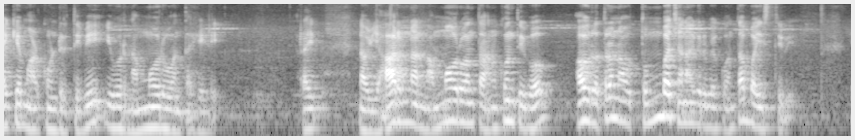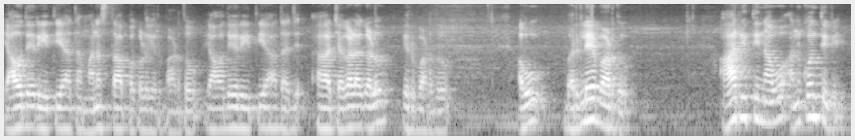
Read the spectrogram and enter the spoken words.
ಆಯ್ಕೆ ಮಾಡ್ಕೊಂಡಿರ್ತೀವಿ, ಇವರು ನಮ್ಮೋರು ಅಂತ ಹೇಳಿ. ರೈಟ್ ನಾವು ಯಾರನ್ನು ನಮ್ಮವರು ಅಂತ ಅನ್ಕೊತೀವೋ ಅವ್ರ ಹತ್ರ ನಾವು ತುಂಬ ಚೆನ್ನಾಗಿರಬೇಕು ಅಂತ ಬಯಸ್ತೀವಿ. ಯಾವುದೇ ರೀತಿಯಾದ ಮನಸ್ತಾಪಗಳು ಇರಬಾರ್ದು. ಯಾವುದೇ ರೀತಿಯಾದ ಜಗಳಗಳು ಇರಬಾರ್ದು. ಅವು ಬರಲೇಬಾರ್ದು. ಆ ರೀತಿ ನಾವು ಅನ್ಕೊತೀವಿ.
